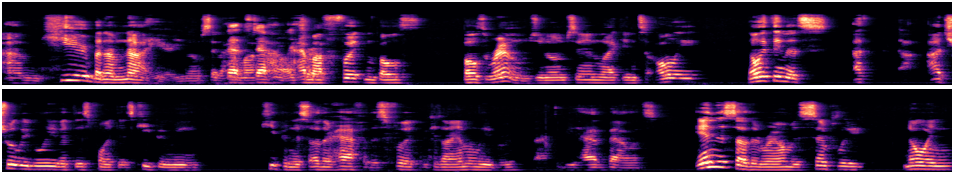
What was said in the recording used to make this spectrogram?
I'm here, but I'm not here. You know what I'm saying? I have, my, I have my foot in both both realms. You know what I'm saying? Like, into only the only thing that's I I truly believe at this point that's keeping me keeping this other half of this foot because I am a Libra. I have to be have balance in this other realm is simply knowing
